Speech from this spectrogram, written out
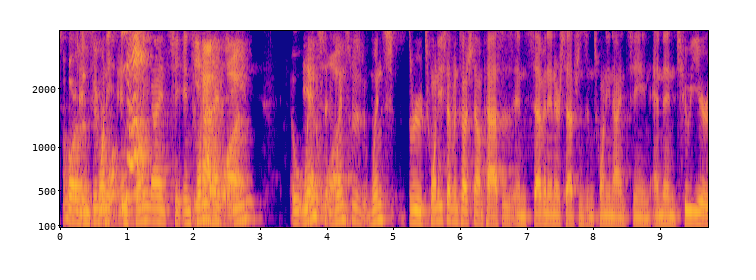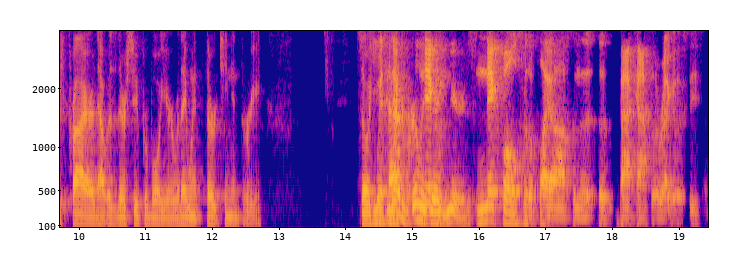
for the in Super 20, Bowl. In no. 2019, in 2019, Wentz, Wentz was Wentz threw 27 touchdown passes and seven interceptions in 2019, and then two years prior, that was their Super Bowl year where they went 13 and three. So he's With had Nick, really Nick, good years. Nick Foles for the playoffs and the, the back half of the regular season.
